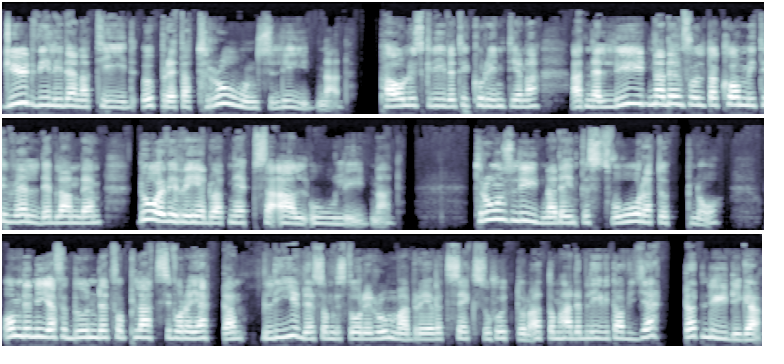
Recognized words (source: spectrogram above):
Gud vill i denna tid upprätta trons lydnad. Paulus skriver till korintierna att när lydnaden fullt har kommit till välde bland dem, då är vi redo att näpsa all olydnad. Trons lydnad är inte svår att uppnå. Om det nya förbundet får plats i våra hjärtan blir det som det står i Romarbrevet 6 och 17 att de hade blivit av hjärtat lydiga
